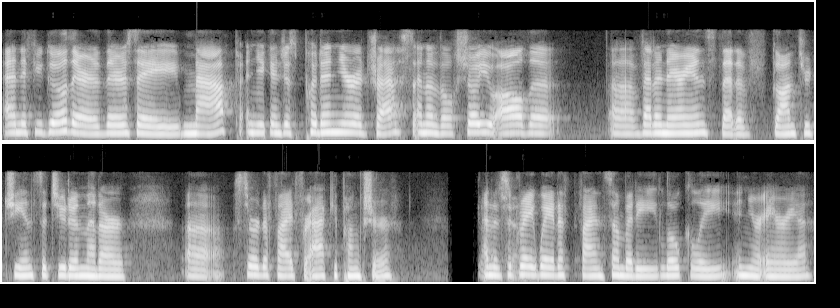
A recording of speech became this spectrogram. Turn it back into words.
And if you go there, there's a map, and you can just put in your address, and it'll show you all the uh, veterinarians that have gone through Chi Institute and that are uh, certified for acupuncture. And it's a great way to find somebody locally in your area.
